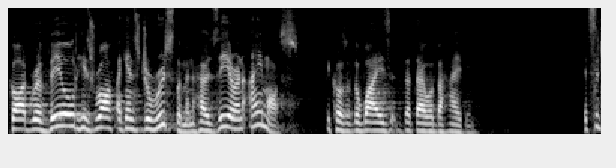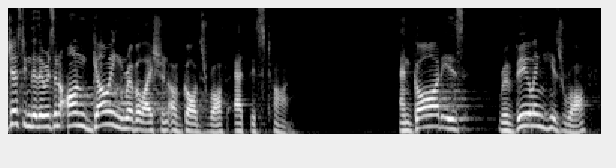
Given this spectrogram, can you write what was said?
God revealed his wrath against Jerusalem and Hosea and Amos because of the ways that they were behaving. It's suggesting that there is an ongoing revelation of God's wrath at this time. And God is revealing his wrath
